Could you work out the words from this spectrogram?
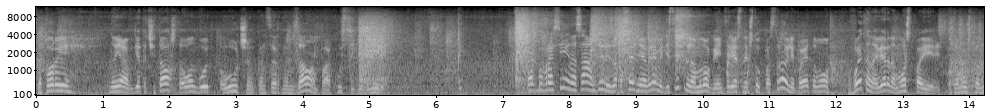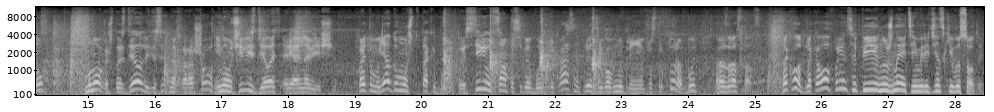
который, ну я где-то читал, что он будет лучшим концертным залом по акустике в мире. Как бы в России на самом деле за последнее время действительно много интересных штук построили, поэтому в это, наверное, может поверить. Потому что, ну, много что сделали действительно хорошо и научились делать реально вещи. Поэтому я думаю, что так и будет. То есть Sirius сам по себе будет прекрасен, плюс его внутренняя инфраструктура будет разрастаться. Так вот, для кого, в принципе, нужны эти эмеретинские высоты?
